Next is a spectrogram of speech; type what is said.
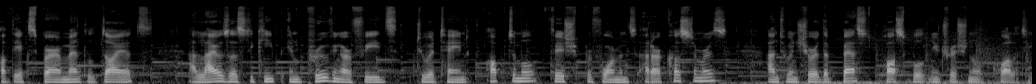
of the experimental diets, allows us to keep improving our feeds to attain optimal fish performance at our customers and to ensure the best possible nutritional quality.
